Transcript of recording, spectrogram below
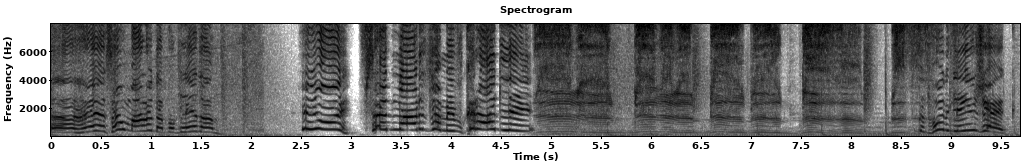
Aha, samo malo da pogledam. Joj, vse denar so mi vkradli! Gospod Glinšek!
